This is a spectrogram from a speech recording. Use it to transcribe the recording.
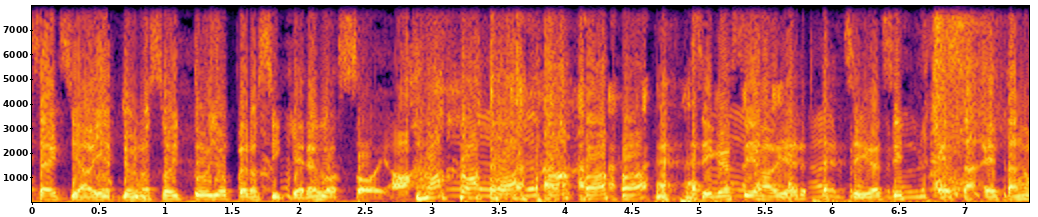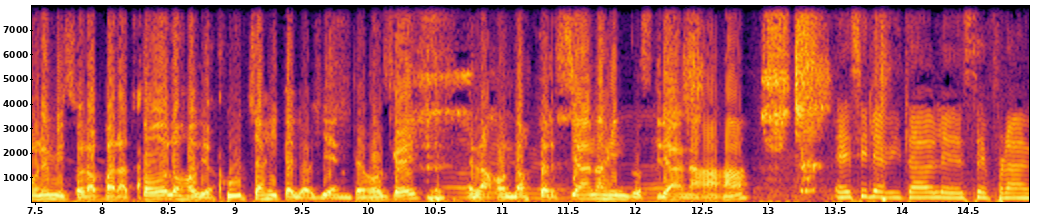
sexy, Javier. Yo no soy tuyo, pero si quieres lo soy. Ajá. Sigue sí, Javier. Sigue pero- sí. pero- Esta, esta es una emisora para todos los audioscuchas y teleoyentes, ¿ok? En las ondas persianas industrianas, ajá. Es inevitable este Fran.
